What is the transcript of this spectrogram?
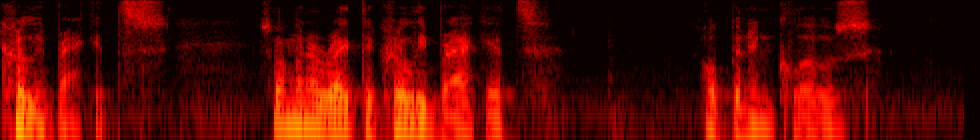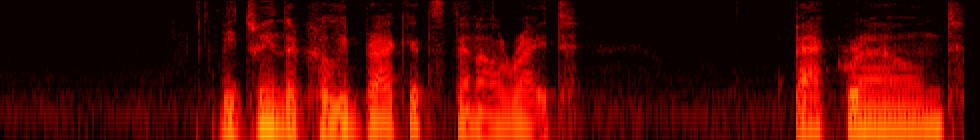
curly brackets. So I'm going to write the curly bracket, open and close. Between the curly brackets, then I'll write background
